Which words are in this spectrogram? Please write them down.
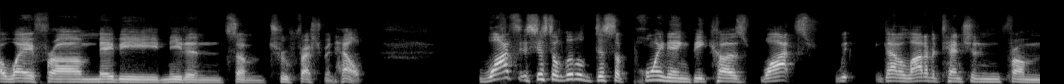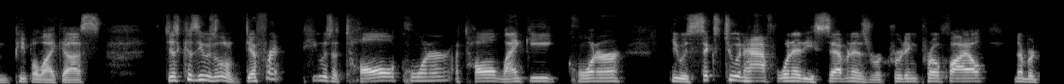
away from maybe needing some true freshman help. Watts is just a little disappointing because Watts got a lot of attention from people like us just because he was a little different. He was a tall corner, a tall, lanky corner. He was six two and a half, 187 as recruiting profile, number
